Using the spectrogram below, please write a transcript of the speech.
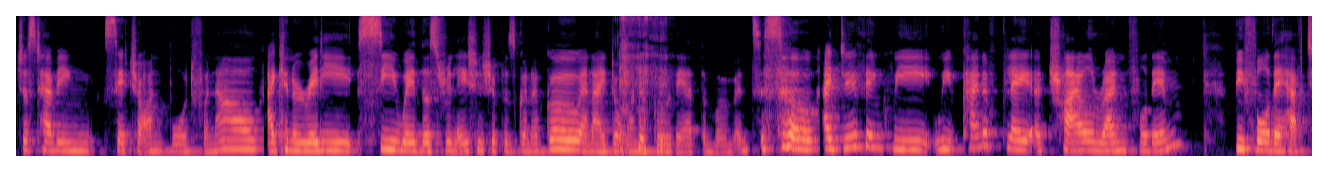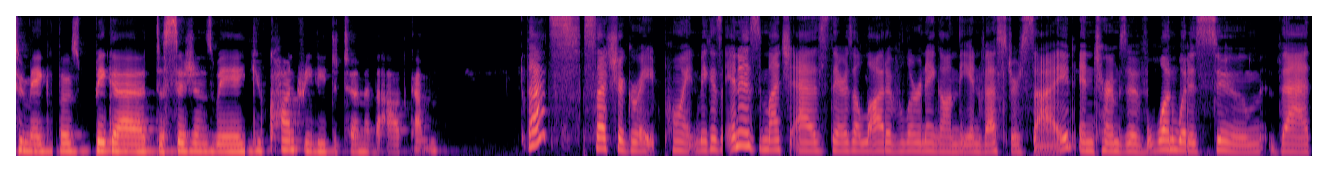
just having Secha on board for now. I can already see where this relationship is going to go, and I don't want to go there at the moment. So I do think we we kind of play a trial run for them before they have to make those bigger decisions where you can't really determine the outcome. That's such a great point because, in as much as there's a lot of learning on the investor side, in terms of one would assume that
